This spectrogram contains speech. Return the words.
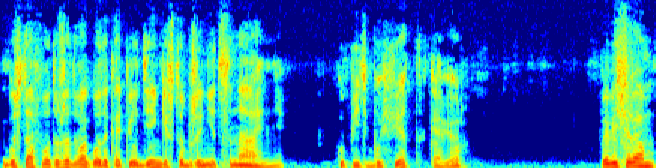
Густав вот уже два года копил деньги, чтобы жениться на Анне. Купить буфет, ковер. По вечерам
